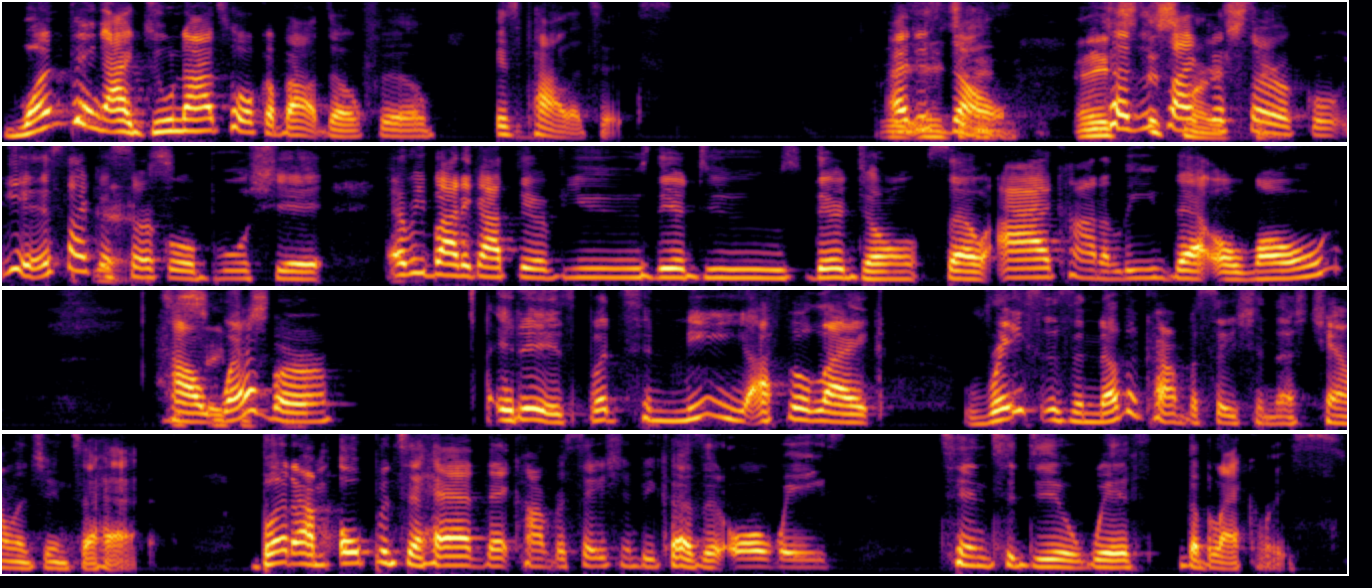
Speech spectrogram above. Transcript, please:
One thing I do not talk about though, Phil, is politics. I just don't. And because it's, it's like a circle. Thing. Yeah, it's like yes. a circle of bullshit. Everybody got their views, their do's, their don'ts. So I kind of leave that alone. It's However, it is. But to me, I feel like race is another conversation that's challenging to have. But I'm open to have that conversation because it always tend to deal with the black race.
